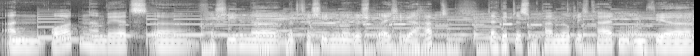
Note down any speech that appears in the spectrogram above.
An Orten haben wir jetzt äh, verschiedene, mit verschiedenen Gespräche gehabt. Da gibt es ein paar Möglichkeiten und wir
